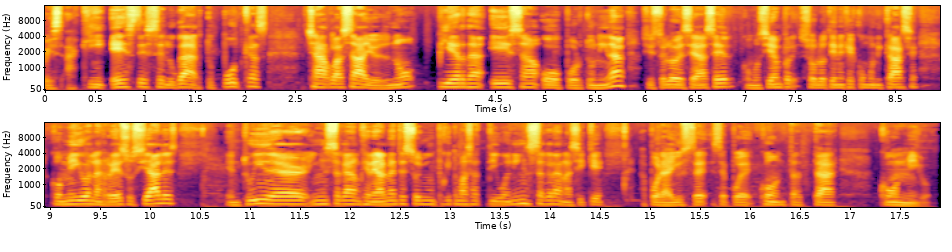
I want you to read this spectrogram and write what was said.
Pues aquí, este es el lugar, tu podcast Charlas Ayos. No pierda esa oportunidad. Si usted lo desea hacer, como siempre, solo tiene que comunicarse conmigo en las redes sociales, en Twitter, Instagram. Generalmente estoy un poquito más activo en Instagram, así que por ahí usted se puede contactar conmigo.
